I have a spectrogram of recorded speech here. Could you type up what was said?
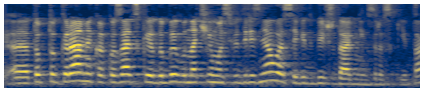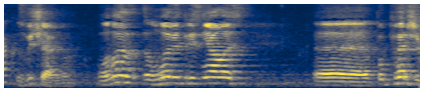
Е, Тобто кераміка козацької доби вона чимось відрізнялася від більш давніх зразків, так? Звичайно. Вона, вона відрізнялась, е, по-перше,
